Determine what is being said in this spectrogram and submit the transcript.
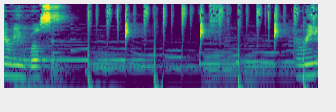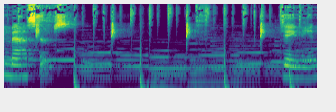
Marie Wilson, Marie Masters. Damien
